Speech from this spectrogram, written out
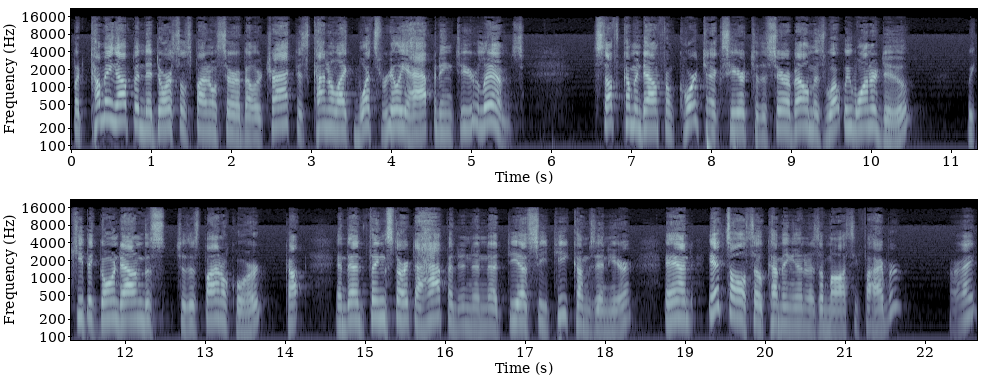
But coming up in the dorsal spinal cerebellar tract is kind of like what's really happening to your limbs. Stuff coming down from cortex here to the cerebellum is what we want to do. We keep it going down to the spinal cord, and then things start to happen, and then the DSCT comes in here, and it's also coming in as a mossy fiber. All right,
